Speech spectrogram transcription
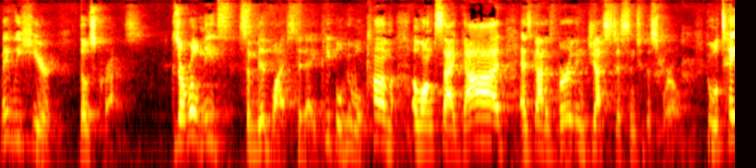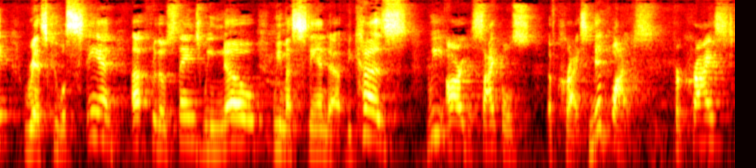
May we hear those cries. Because our world needs some midwives today, people who will come alongside God as God is birthing justice into this world who will take risk, who will stand up for those things we know we must stand up because we are disciples of Christ, midwives for Christ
